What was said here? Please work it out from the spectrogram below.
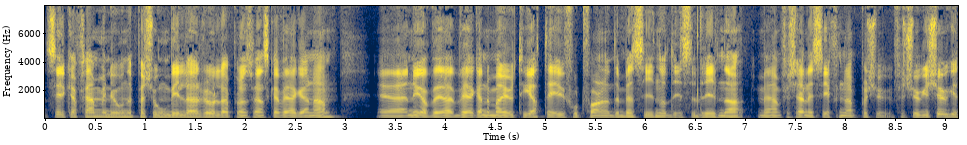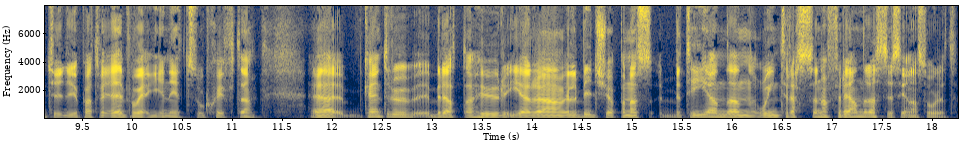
Cirka 5 miljoner personbilar rullar på de svenska vägarna. Eh, en övervägande majoritet är ju fortfarande bensin och dieseldrivna, men försäljningssiffrorna på 20, för 2020 tyder ju på att vi är på väg in i ett stort skifte. Eh, kan inte du berätta hur era, eller bilköparnas beteenden och intressen har förändrats det senaste året?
